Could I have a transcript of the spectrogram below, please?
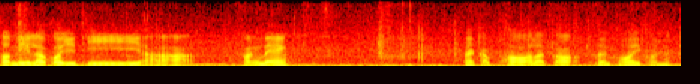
ตอนนี้เราก็อยู่ที่อ่าฝั่งแดง มากับพ่อแล้วก็เพื่อนพ่ออีกคนหนึง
